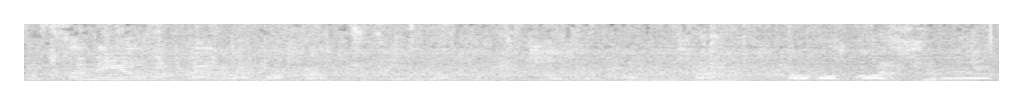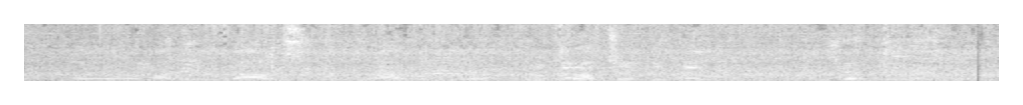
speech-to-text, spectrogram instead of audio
Tutsan iyi olur bence. Tamam az şuraya e, bakayım daha çekildi. Çektiniz mi?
